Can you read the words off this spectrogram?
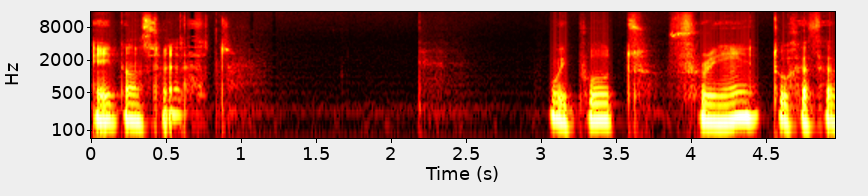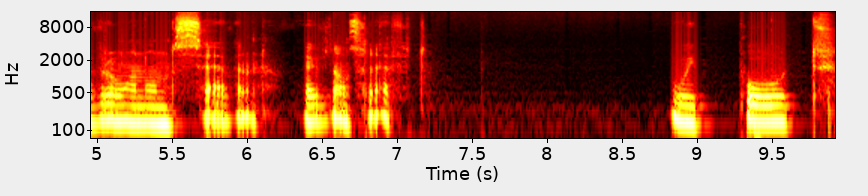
eight dons left. We put three to have everyone on seven, five dons left. We put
